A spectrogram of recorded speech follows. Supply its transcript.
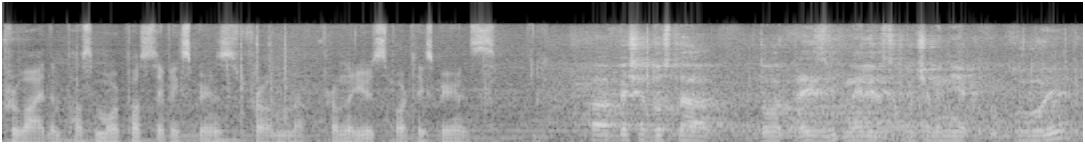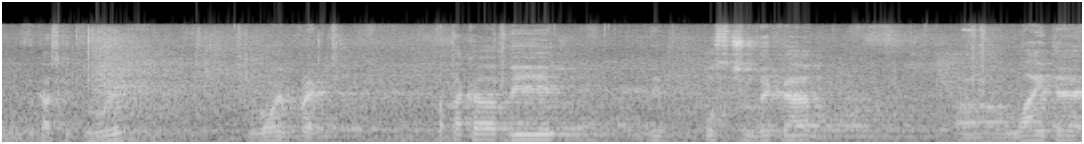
provide them pos more positive experience from, from the youth sport experience. Па беше доста добар предизвик, нели да се вклучиме ние како клубови, адвокатски клубови во овој проект. Па така би би посочил дека младите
